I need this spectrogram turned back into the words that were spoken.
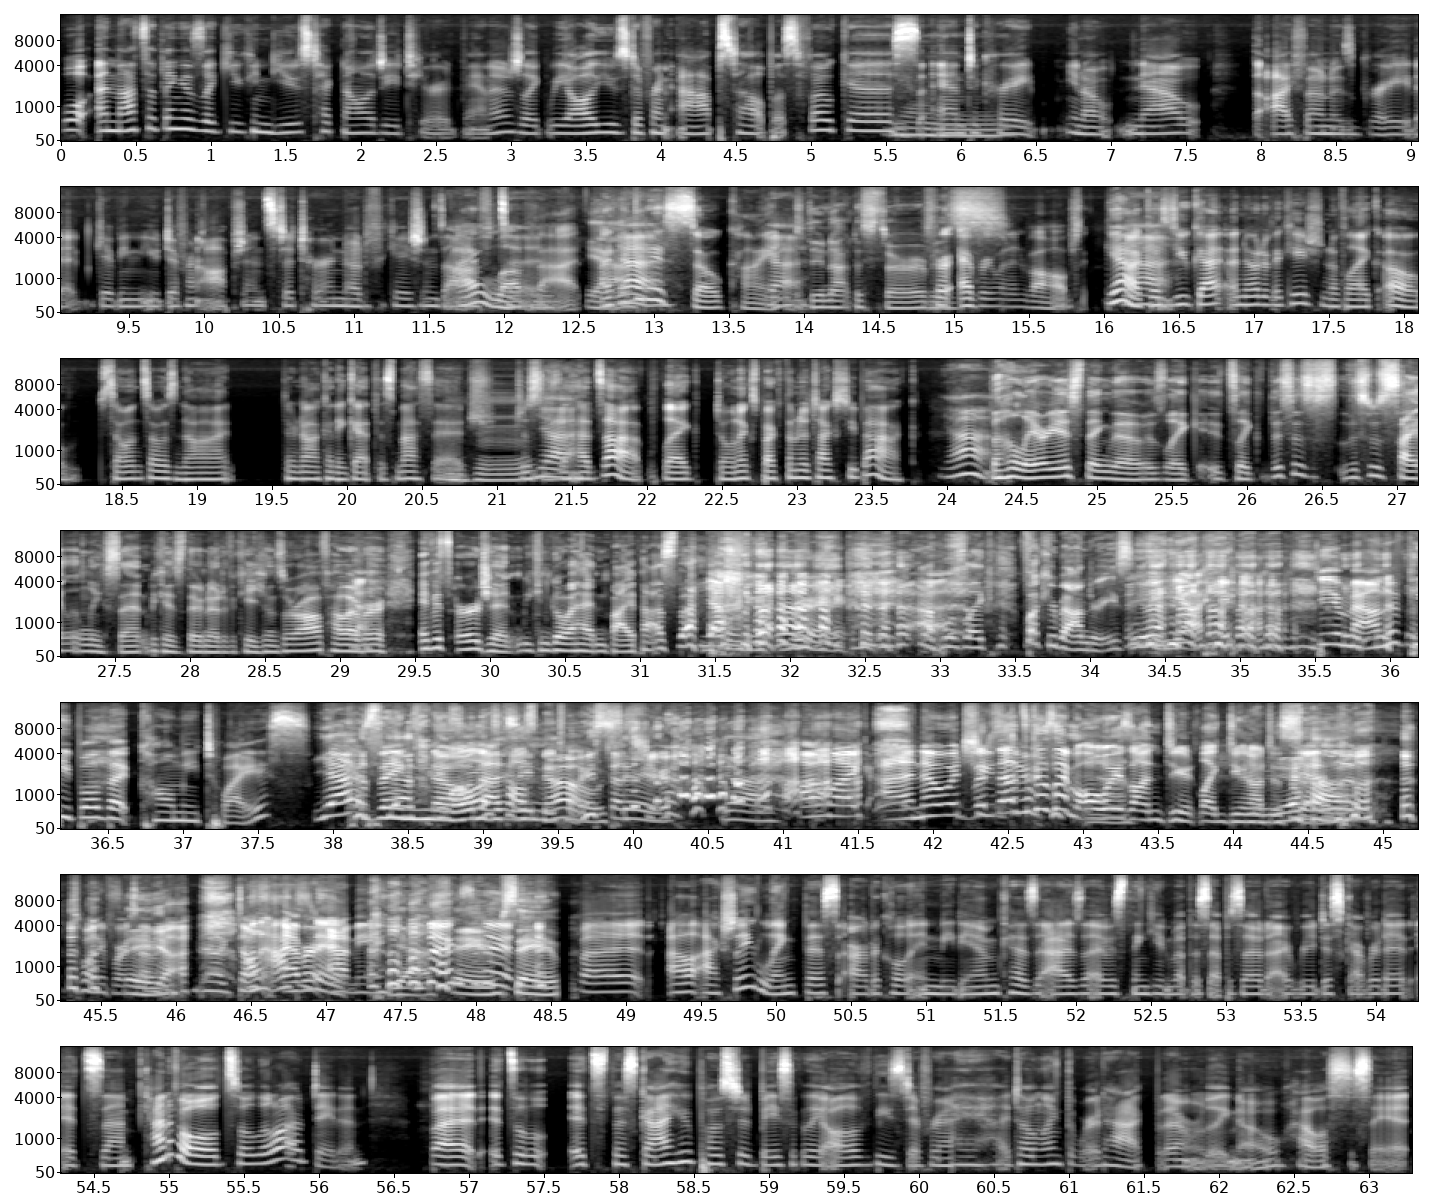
Well, and that's the thing is like you can use technology to your advantage. Like we all use different apps to help us focus Yeah. and to create, you know, now the iPhone is great at giving you different options to turn notifications off. I love to- that. I think Yeah. it is so kind. Yeah. Do not disturb For is- everyone involved. Yeah, Yeah. because you get a notification of like, oh, so and so is not, they're not going to get this message. Mhm. Just as a heads up. Like, don't expect them to text you back. Yeah. The hilarious thing though is like it's like this is this was silently sent because their notifications are off. However, if it's urgent, we can go ahead and bypass that. Yeah. Right. And then Apple's like, fuck your boundaries. You know? Yeah, yeah. the amount of people that call me twice. Yes, 'Cause they yes, know that they calls me know, twice. That's same. true. Yeah. I'm like, I know what she's But that's because I'm always on do like do not Yeah. disturb. 24 Same. 7. Yeah. You're like, don't ever at me. Yeah, same, same. But I'll actually link this article in Medium because as I was thinking about this episode, I rediscovered it. It's um, kind of old, so a little outdated. But it's a it's this guy who posted basically all of these different. I, I don't like the word hack, but I don't really know how else to say it.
